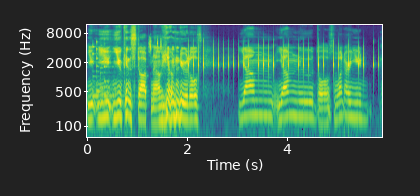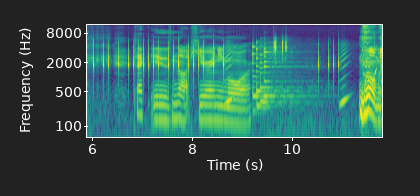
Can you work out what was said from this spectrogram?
You, you, you can stop now, Yum Noodles. Yum, Yum Noodles, what are you... Tech is not here anymore. Oh my...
